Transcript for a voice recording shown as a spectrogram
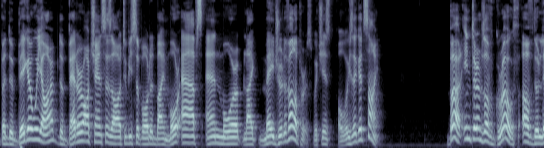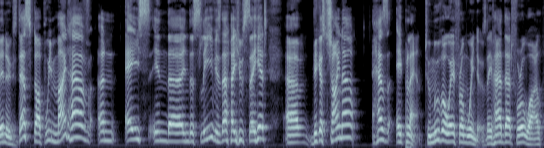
But the bigger we are, the better our chances are to be supported by more apps and more like major developers, which is always a good sign. But in terms of growth of the Linux desktop, we might have an ace in the in the sleeve. Is that how you say it? Uh, because China has a plan to move away from Windows. They've had that for a while.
